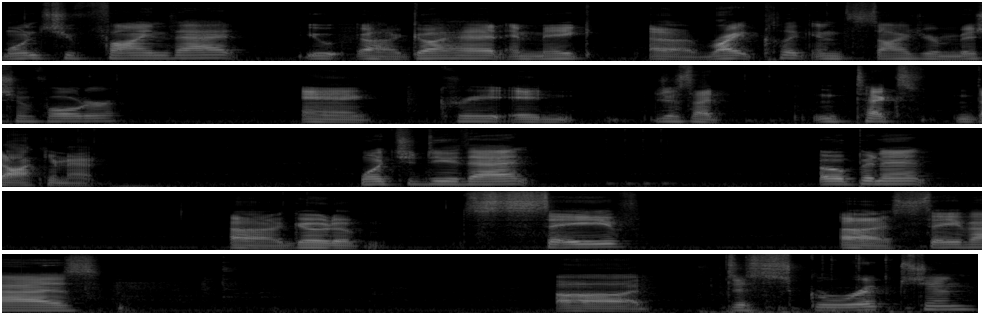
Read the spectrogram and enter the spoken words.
once you find that, you uh, go ahead and make a right click inside your mission folder and create a just a text document. Once you do that, open it. Uh, go to save. Uh, save as uh, description,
